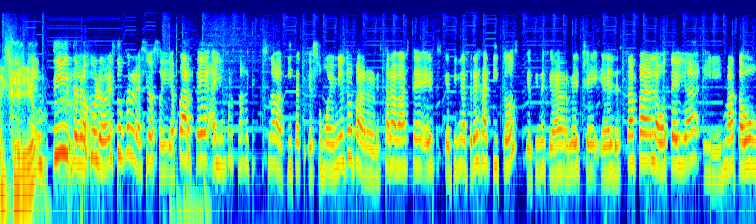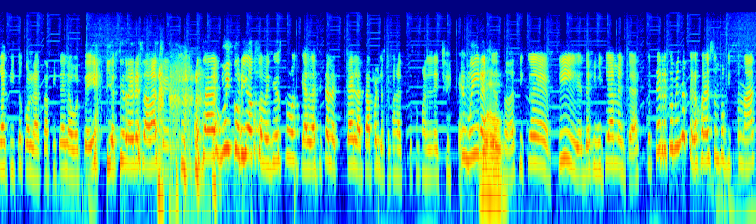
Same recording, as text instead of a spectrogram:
¿En serio? Sí, te lo juro, es súper gracioso. Y aparte, hay un personaje que es una vaquita que su movimiento para regresar a base es que tiene a tres gatitos que tiene que dar leche. Él destapa la botella y mata a un gatito con la tapita de la botella y así regresa a base. O sea, es muy curioso, ¿me entiendes? Como que al gatito le cae la tapa y los demás gatitos toman leche. Es muy gracioso. Wow. Así que sí, definitivamente. Así que te recomiendo que lo juegues un poquito más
